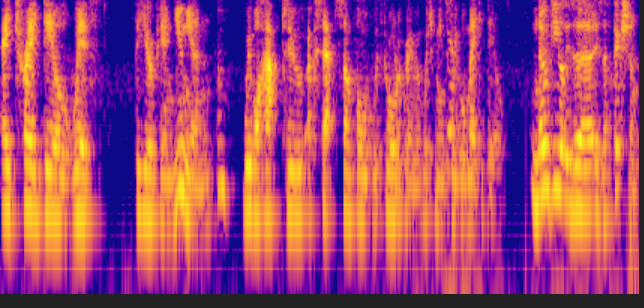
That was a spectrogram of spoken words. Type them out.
a trade deal with the European Union, Mm. we will have to accept some form of withdrawal agreement, which means Yeah. we will make a deal. No deal is a is a fiction.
